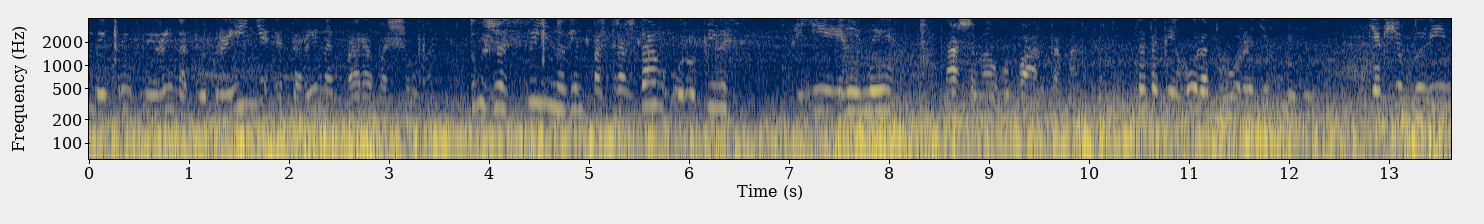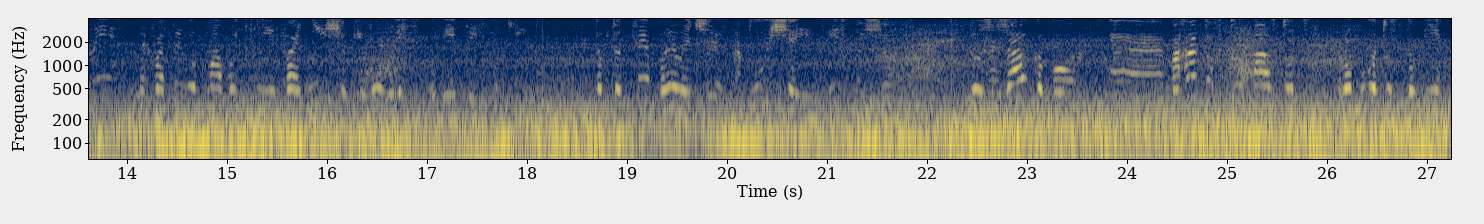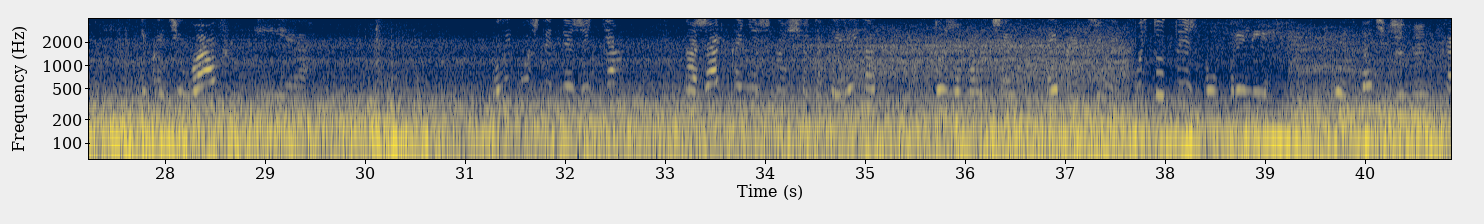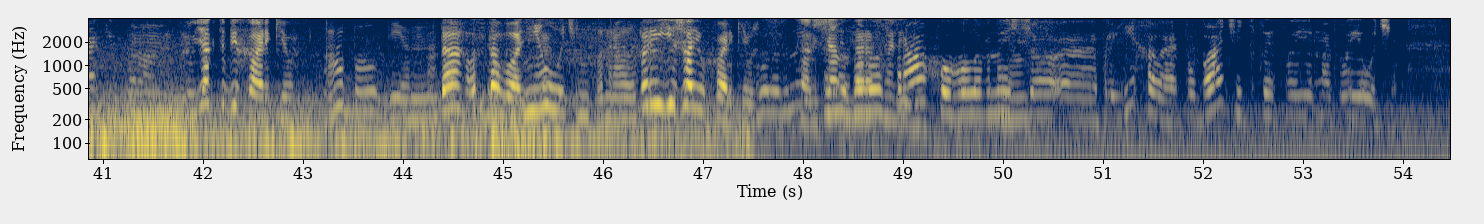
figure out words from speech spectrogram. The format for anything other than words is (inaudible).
самый крупный рынок в Україні це ринок Барабашова. Дуже сильно він постраждав у роки цієї війни нашими окупантами. Це такий город в городі. Якщо б до війни не хватило б, мабуть, і два дні, щоб його весь обійти спокійно. Тобто це величезна площа, і звісно, що дуже жалко, бо е, багато хто мав тут роботу собі і працював, і е, були кошти для життя. На жаль, звісно, що такий ринок дуже величезний, не працює. Ось тут теж був приліт. Ось бачиш. Харків поранений. Ну як тобі Харків? Обалденно. Да, оставайся. Мне очень понравилось. Переїжджай у Харків. Головне, Так, що не зараз було наліво. страху, головне, Да. що е, приїхала, побачить все свої, на свої очі.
